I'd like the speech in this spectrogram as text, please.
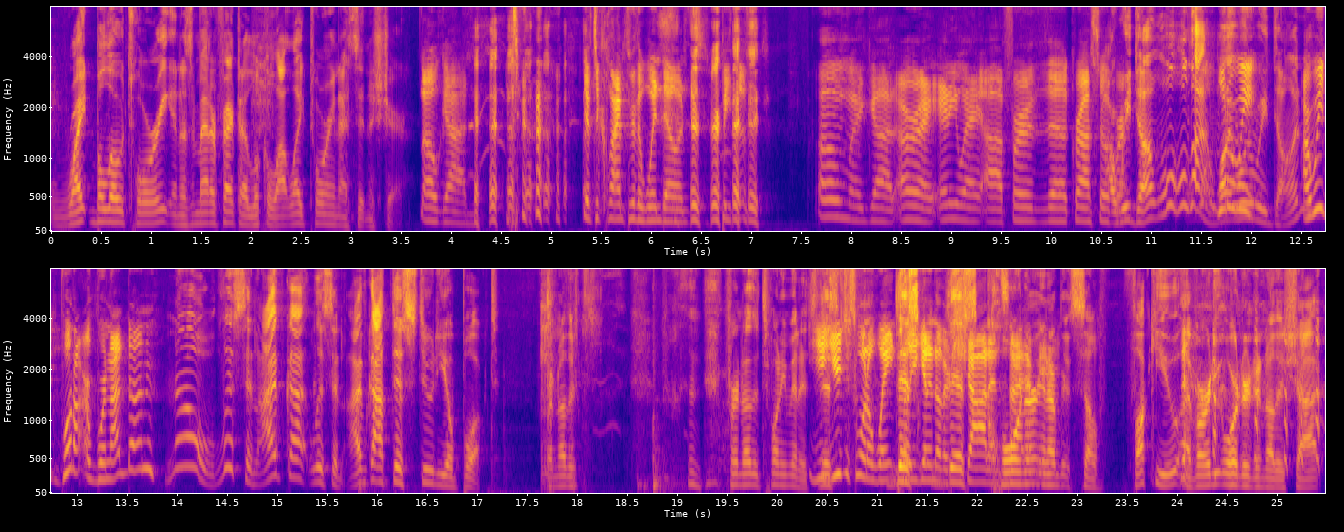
right below Tori, and as a matter of fact, I look a lot like Tori, and I sit in his chair. Oh God! you have to climb through the window and beat the. Oh my God! All right. Anyway, uh, for the crossover, Are we done? Well, hold on. What are we? Are we done? Are we? What? Are, we're not done. No, listen. I've got listen. I've got this studio booked for another for another twenty minutes. You, This- you just want to wait until this- you get another this shot inside corner, of you. and I'm so fuck you. I've already ordered another shot.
